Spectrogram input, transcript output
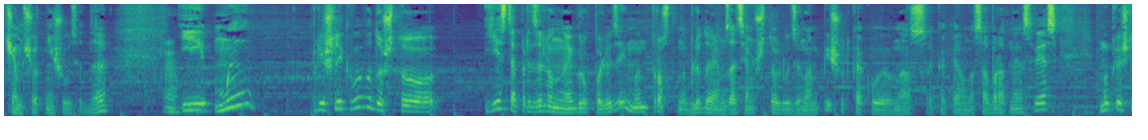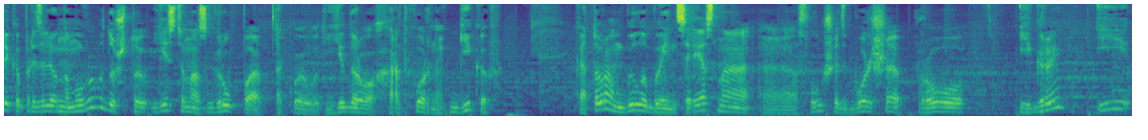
чем черт не шутит, да? Uh-huh. И мы пришли к выводу, что есть определенная группа людей, мы просто наблюдаем за тем, что люди нам пишут, какой у нас, какая у нас обратная связь. Мы пришли к определенному выводу, что есть у нас группа, такое вот ядро хардкорных гиков, которым было бы интересно э, слушать больше про игры и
